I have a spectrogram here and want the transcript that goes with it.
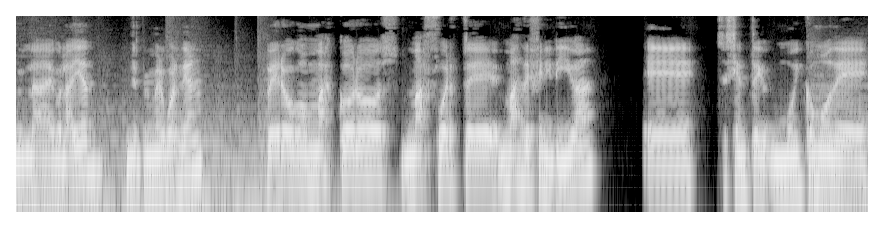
la de Goliath, del primer guardián, pero con más coros, más fuerte, más definitiva. Eh, se siente muy como de.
